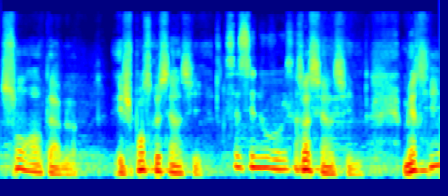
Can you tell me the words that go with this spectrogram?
sont rentables. Et je pense que c'est un signe. Ça, c'est nouveau. Ça. Ça, c'est un signe. Merci.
